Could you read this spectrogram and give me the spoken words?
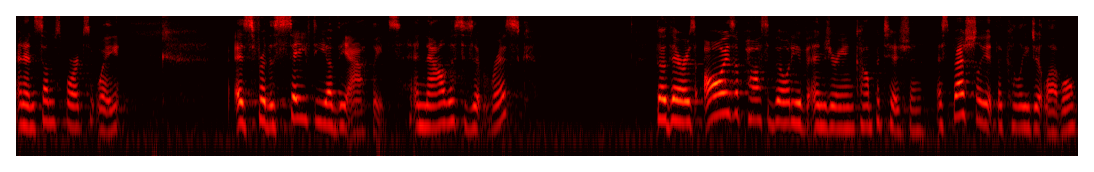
and in some sports, weight, is for the safety of the athletes, and now this is at risk. Though there is always a possibility of injury in competition, especially at the collegiate level,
